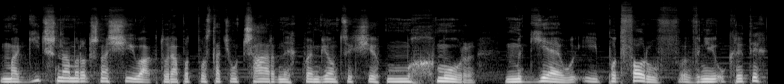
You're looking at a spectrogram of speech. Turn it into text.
magiczna, mroczna siła, która pod postacią czarnych, kłębiących się chmur, mgieł i potworów w niej ukrytych,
